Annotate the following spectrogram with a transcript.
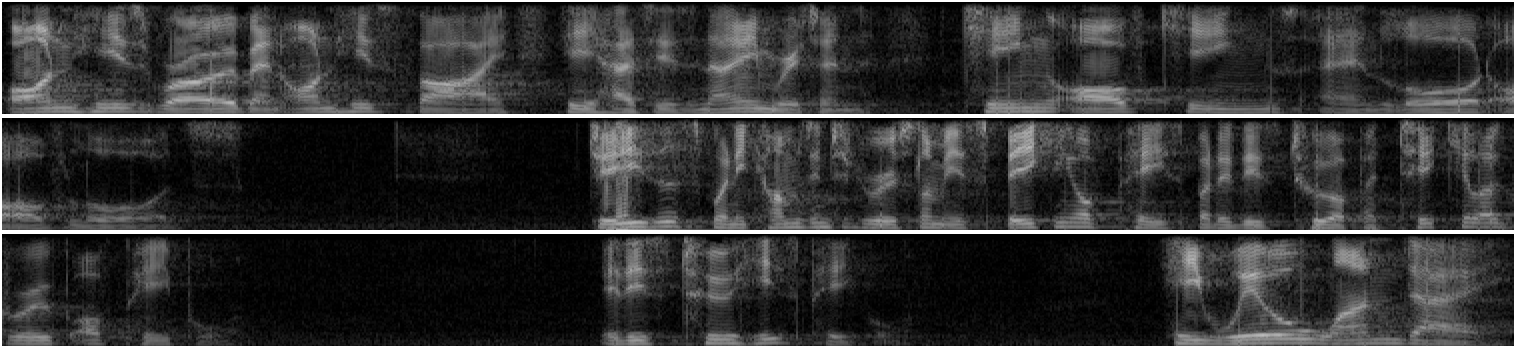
On his robe and on his thigh he has his name written King of kings and Lord of lords. Jesus, when he comes into Jerusalem, is speaking of peace, but it is to a particular group of people. It is to his people. He will one day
